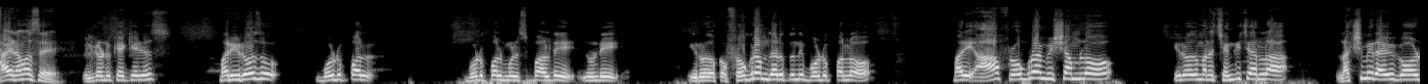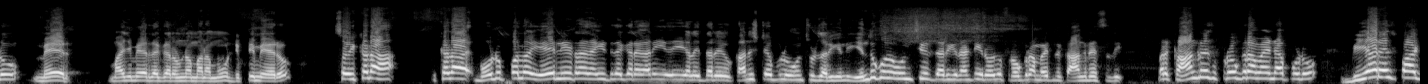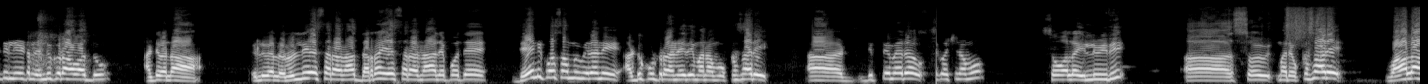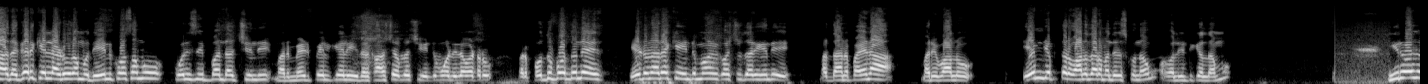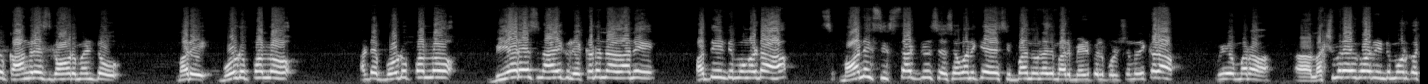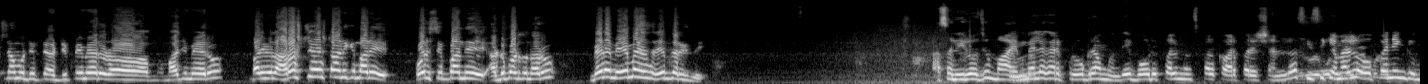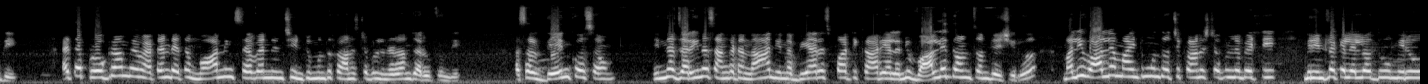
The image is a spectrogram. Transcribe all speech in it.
Hi నమస్తే. Welcome to KK news మరి ఈరోజు బోడుప్పల్ బోడుప్పల్ మున్సిపాలిటీ నుండి ఈరోజు ఒక ప్రోగ్రాం జరుగుతుంది బోడుప్పల్లో మరి ఆ ప్రోగ్రాం విషయంలో ఈరోజు మన చెంగిచెర్ల లక్ష్మీ రవిగౌడు మేయర్ మాజీ మేయర్ దగ్గర ఉన్న మనము డిప్యూటీ మేయర్. సో ఇక్కడ ఇక్కడ బోడుప్పల్లో ఏ లీడర్ ఇంటి దగ్గర కానీ వీళ్ళ ఇద్దరు కానిస్టేబుల్ ఉంచడం జరిగింది. ఎందుకు ఉంచి జరిగిందంటే ఈరోజు ప్రోగ్రామ్ అవుతుంది కాంగ్రెస్ది. మరి కాంగ్రెస్ ప్రోగ్రాం అయినప్పుడు బీఆర్ఎస్ పార్టీ లీడర్లు ఎందుకు రావద్దు? అంటే ఏమన్నా వీళ్ళు వీళ్ళ లొల్లి చేస్తారనా ధర్నా చేస్తారనా లేకపోతే దేనికోసం వీళ్ళని అడ్డుకుంటారు అనేది మనం ఒక్కసారి డిప్టీ మేయర్ వచ్చినాము. సో వాళ్ళ ఇల్లు ఇది. సో మరి ఒక్కసారి వాళ్ళ దగ్గరికి వెళ్ళి అడుగుదాము దేనికోసము పోలీసు ఇబ్బంది వచ్చింది. మరి మేడిపల్లికి వెళ్ళి ఇద్దరు కానిస్టేబుల్ వచ్చి ఇంటి మూడు నిలబడరు మరి పొద్దు పొద్దునే ఏడున్నరకి ఇంటి ముందుకు వచ్చి జరిగింది. మరి దానిపైన మరి వాళ్ళు ఏం చెప్తారు వాళ్ళ ద్వారా మనం తెలుసుకుందాం వాళ్ళ ఇంటికి వెళ్దాము. ఈరోజు కాంగ్రెస్ గవర్నమెంట్ మరి బోడుప్పల్లో అంటే బోడుప్పల్లో బీఆర్ఎస్ నాయకులు ఎక్కడున్నా కానీ ప్రతి ఇంటి ముంగట మార్నింగ్ సిక్స్ థర్టీ నుంచి సెవెన్కే సిబ్బంది ఉన్నది మరి మేడిపల్లి పోలీస్ స్టేషన్. ఇక్కడ మన లక్ష్మీరావు గారు ఇంటి ముందుకు వచ్చినాము డిప్యూ డిప్యూటీ మేయర్ మాజీ మేయర్. మరి వీళ్ళు అరెస్ట్ చేయడానికి మరి పోలీస్ సిబ్బంది అడ్డుపడుతున్నారు. మేడం ఏమైనా ఏం జరిగింది? అసలు ఈ రోజు మా ఎమ్మెల్యే గారి ప్రోగ్రామ్ ఉంది. బోడుప్పల్ మున్సిపల్ కార్పొరేషన్లో సీసీ కెమెరాలో ఓపెనింగ్ ఉంది. అయితే ప్రోగ్రామ్ మేము అటెండ్ అయితే మార్నింగ్ సెవెన్ నుంచి ఇంటి ముందు కానిస్టేబుల్ ఉండడం జరుగుతుంది. అసలు దేనికోసం? నిన్న జరిగిన సంఘటన నిన్న బీఆర్ఎస్ పార్టీ కార్యాలయాన్ని వాళ్ళే ధ్వంసం చేసిరు మళ్ళీ వాళ్ళే మా ఇంటి ముందు వచ్చి కానిస్టేబుల్ని పెట్టి మీరు ఇంట్లోకి వెళ్ళొద్దు మీరు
